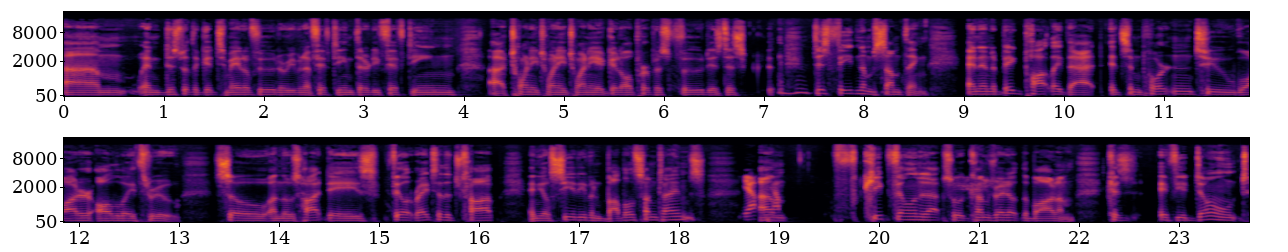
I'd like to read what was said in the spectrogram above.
um, and just with a good tomato food or even a 15, 30, 15, uh, 20, 20, 20, a good all purpose food is just, just feeding them something. And in a big pot like that, it's important to water all the way through. So on those hot days, fill it right to the top and you'll see it even bubble sometimes Yep, um, yep. f- keep filling it up so it comes right out the bottom. Because if you don't,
